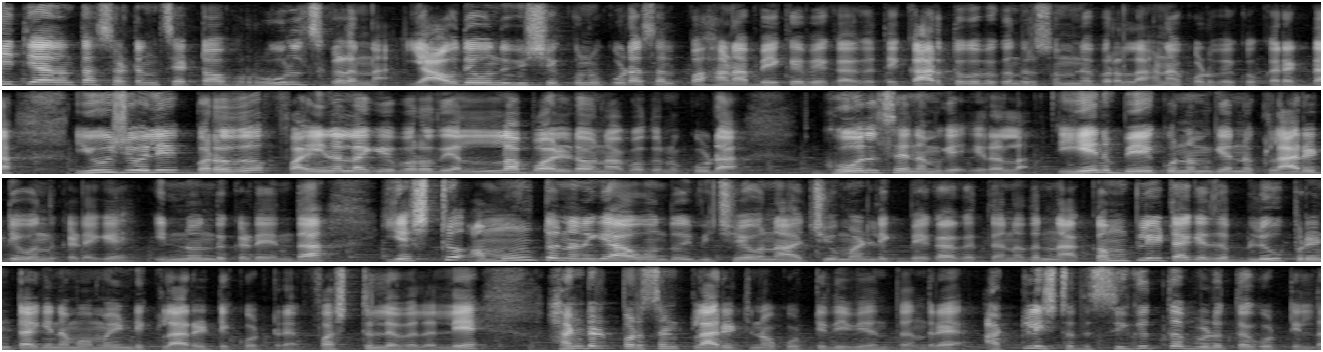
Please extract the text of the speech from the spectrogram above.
ರೀತಿಯಾದಂಥ ಸಟನ್ ಸೆಟ್ ಆಫ್ ರೂಲ್ಸ್ಗಳನ್ನು ಯಾವುದೇ ಒಂದು ವಿಷಯಕ್ಕೂ ಕೂಡ ಸ್ವಲ್ಪ ಹಣ ಬೇಕೇ ಬೇಕಾಗುತ್ತೆ. ಕಾರ್ ತಗೋಬೇಕಂದ್ರೆ ಸುಮ್ಮನೆ ಬರಲ್ಲ, ಹಣ ಕೊಡಬೇಕು ಕರೆಕ್ಟಾ ಯೂಶ್ವಲಿ ಬರೋದು ಫೈನಲ್ ಆಗಿ ಬರೋದು, ಎಲ್ಲ ಬಾಯ್ಲ್ ಡೌನ್ ಆಗೋದನ್ನು ಕೂಡ ಗೋಲ್ಸೇ ನಮಗೆ ಇರಲ್ಲ. ಏನು ಬೇಕು ನಮಗೆ ಅನ್ನೋ ಕ್ಲಾರಿಟಿ ಒಂದು ಕಡೆಗೆ, ಇನ್ನೊಂದು ಕಡೆಯಿಂದ ಎಷ್ಟು ಅಮೌಂಟ್ ನನಗೆ ಆ ಒಂದು ವಿಷಯವನ್ನು ಅಚೀವ್ ಮಾಡ್ಲಿಕ್ಕೆ ಬೇಕಾಗುತ್ತೆ ಅನ್ನೋದನ್ನ ಕಂಪ್ಲೀಟ್ ಆಗಿ ಅ ಬ್ಲೂ ಪ್ರಿಂಟ್ ಆಗಿ ನಮ್ಮ ಮೈಂಡಿಗೆ ಕ್ಲಾರಿಟಿ ಕೊಟ್ಟರೆ ಫಸ್ಟ್ ಲೆವೆಲಲ್ಲಿ ಹಂಡ್ರೆಡ್ ಪರ್ಸೆಂಟ್ ಕ್ಲಾರಿಟಿ ನಾವು ಕೊಟ್ಟಿದ್ದೀವಿ ಅಂತಂದರೆ ಅಟ್ಲೀಸ್ಟ್ ಅದು ಸಿಗುತ್ತಾ ಬಿಡುತ್ತಾ ಗೊತ್ತಿಲ್ಲ.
